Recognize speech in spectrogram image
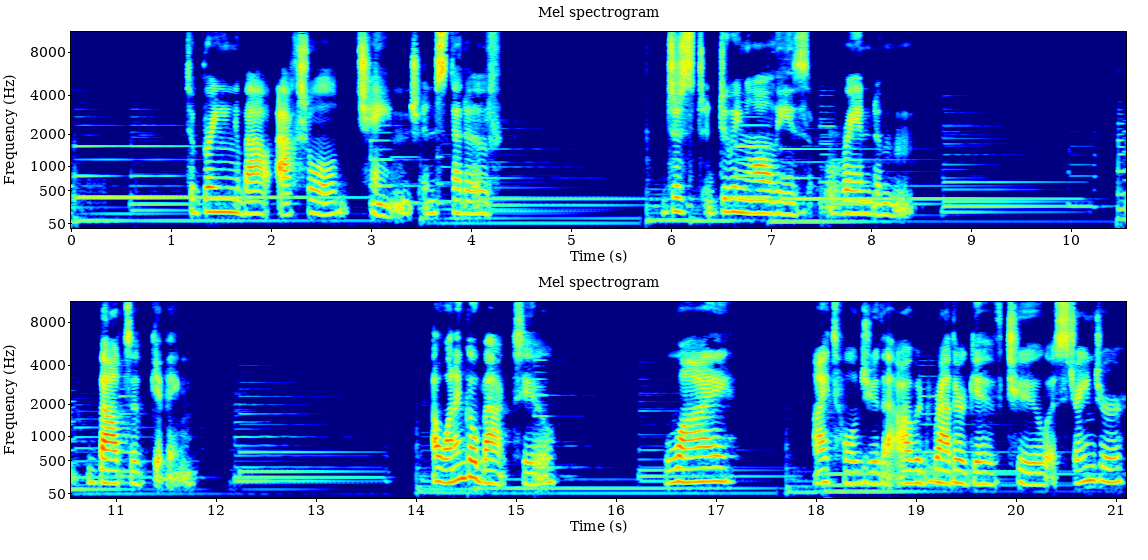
to bringing about actual change instead of just doing all these random bouts of giving. I want to go back to why I told you that I would rather give to a stranger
